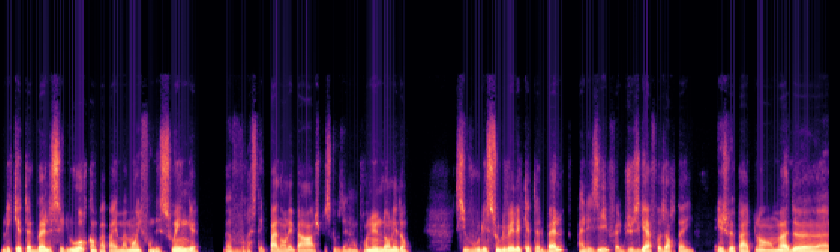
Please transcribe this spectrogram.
les kettlebells, c'est lourd. Quand papa et maman ils font des swings, bah, vous ne restez pas dans les parages parce que vous allez en prendre une dans les dents. Si vous voulez soulever les kettlebells, allez-y, faites juste gaffe aux orteils. Et je vais pas être là en mode euh,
